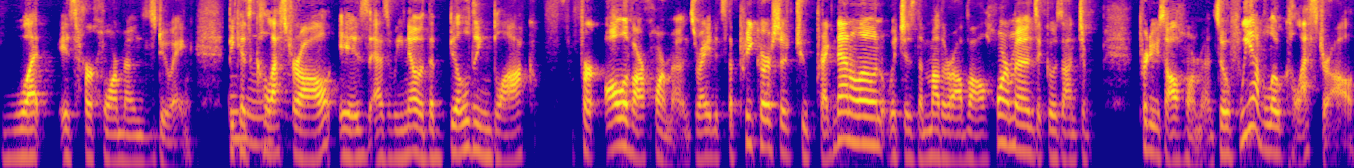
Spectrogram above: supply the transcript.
what is her hormones doing? Because mm-hmm. cholesterol is, as we know, the building block for all of our hormones, right? It's the precursor to pregnenolone, which is the mother of all hormones. It goes on to produce all hormones. So if we have low cholesterol,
